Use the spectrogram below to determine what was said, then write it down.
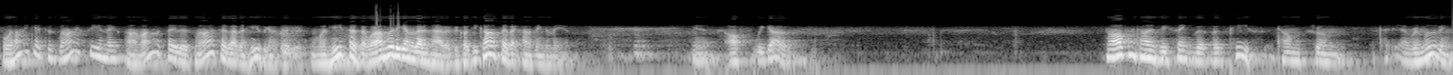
When I get to, when I see him next time, I'm going to say this. When I say that, then he's going to say this. And when he says that, well, I'm really going to let him have it because he can't say that kind of thing to me. And off we go. Now, oftentimes we think that, that peace comes from uh, removing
